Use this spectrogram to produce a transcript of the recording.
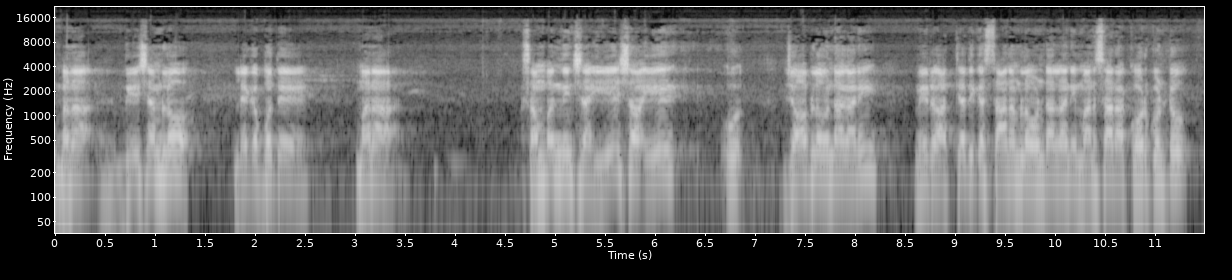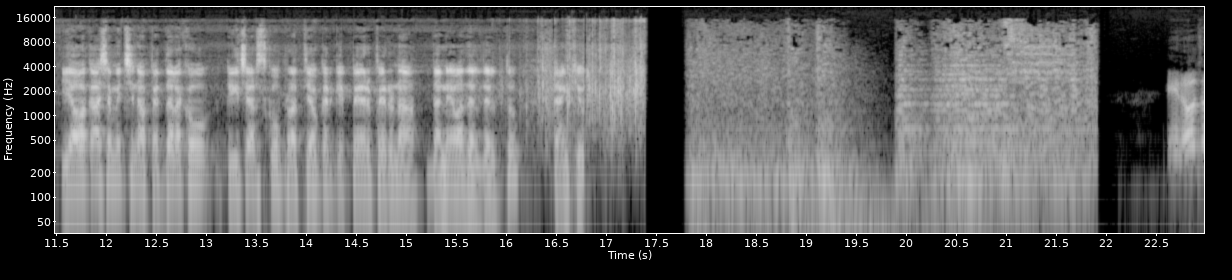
మన దేశంలో లేకపోతే మన సంబంధించిన ఏ షా- ఏ జాబ్లో ఉన్నా కానీ మీరు అత్యధిక స్థానంలో ఉండాలని మనసారా కోరుకుంటూ ఈ అవకాశం ఇచ్చిన పెద్దలకు టీచర్స్కు ప్రతి ఒక్కరికి పేరు పేరున ధన్యవాదాలు తెలుపుతూ థ్యాంక్ యూ. ఈరోజు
